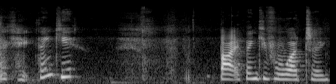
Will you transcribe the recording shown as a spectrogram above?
Okay, thank you. Bye, thank you for watching.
